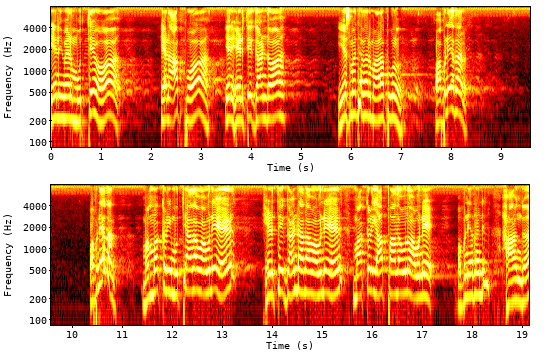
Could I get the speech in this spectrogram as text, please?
ಏನು ನೀವೇನು ಮುತ್ತೆಯೋ ಏನು ಅಪ್ಪೋ? ಏನು ಹೆಂಡ್ತಿ ಗಂಡೋ? ಏಸ್ ಮತ್ತೆ ಅದಾರ ಮಾಳಪ್ಪಗಳು. ಒಬ್ಬನೇ ಅದಾನ. ಒಬ್ಬನೇ ಅದಾನ. ಮೊಮ್ಮಕ್ಕಳಿಗೆ ಮುತ್ಯ ಅದಾವ ಅವನೇ. ಹೆಂಡ್ತಿ ಗಂಡ ಅದಾವ ಅವನೇ ಮಕ್ಕಳಿಗೆ ಅಪ್ಪ ಆದವನು ಅವನೇ. ಒಬ್ಬನೇ ಅದಾನಿಲ್ಲ ಹಂಗೆ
